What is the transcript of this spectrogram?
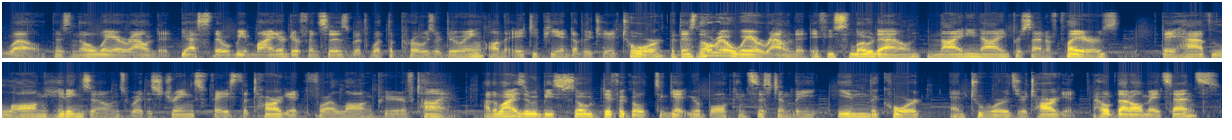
well. There's no way around it. Yes, there will be minor differences with what the pros are doing on the ATP and WTA Tour, but there's no real way around it. If you slow down 99% of players, they have long hitting zones where the strings face the target for a long period of time. Otherwise, it would be so difficult to get your ball consistently in the court and towards your target. I hope that all made sense.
